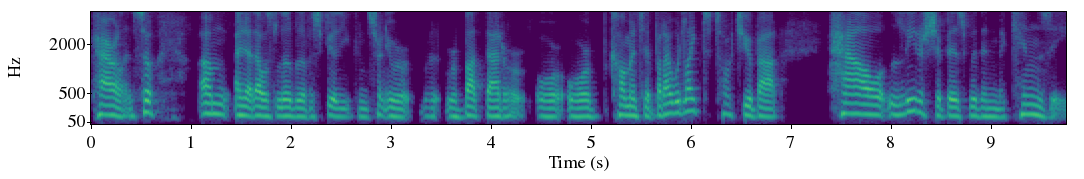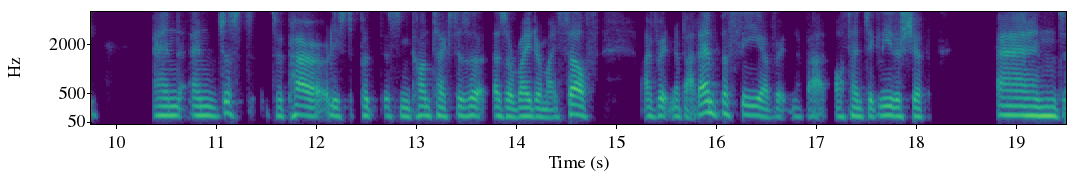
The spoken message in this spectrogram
Carolyn. So um, I know that was a little bit of a spiel. You can certainly re- rebut that or, or or comment it, but I would like to talk to you about how leadership is within McKinsey and and just to power at least to put this in context as a as a writer myself i've written about empathy i've written about authentic leadership and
